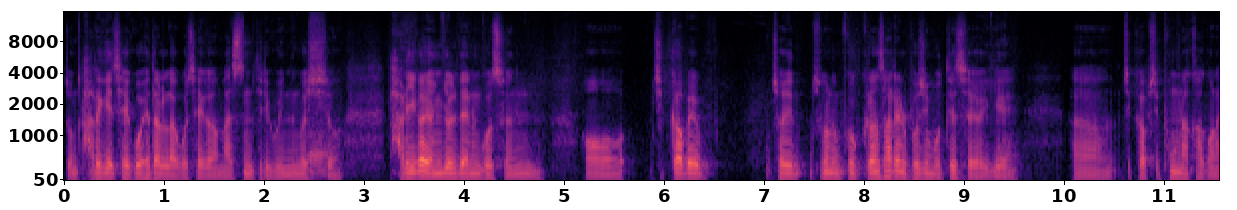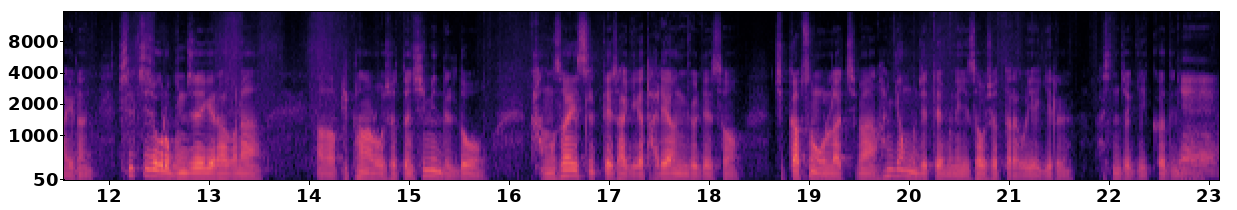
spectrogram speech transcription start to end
좀 다르게 재고해달라고 제가 말씀드리고 있는 것이죠. 네. 다리가 연결되는 곳은 어, 집값에 저희 저는 그- 그런 사례를 보지 못했어요. 이게 어, 집값이 폭락하거나 이런 실질적으로 문제 해결하거나 어, 비판하러 오셨던 시민들도 강서에 있을 때 자기가 다리와 연결돼서 집값은 올랐지만 환경 문제 때문에 이사 오셨다라고 얘기를 하신 적이 있거든요. 예.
